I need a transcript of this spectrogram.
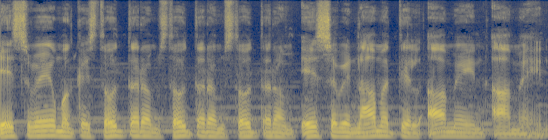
இயேசுவே உமக்கு ஸ்தோத்திரம் ஸ்தோத்திரம் ஸ்தோத்திரம். இயேசுவின் நாமத்தில் ஆமேன் ஆமேன்.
